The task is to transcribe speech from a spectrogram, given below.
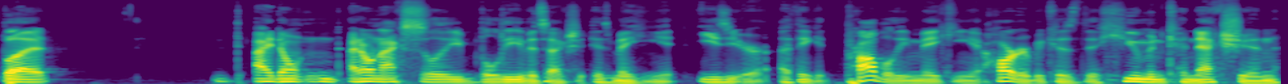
But I don't I don't actually believe it's actually it's making it easier. I think it's probably making it harder because the human connection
